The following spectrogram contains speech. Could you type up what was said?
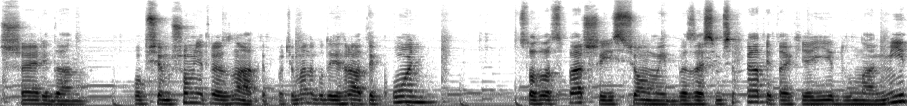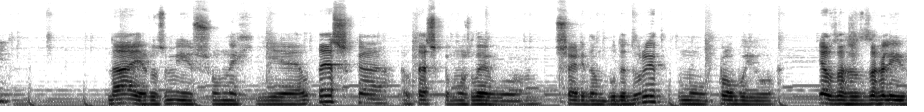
Шерідан. В общем, що мені треба знати? Проти мене буде грати конь 121 і 7 БЗ-75, так я їду на мід. Да, я розумію, що в них є ЛТшка. ЛТшка, можливо, Шерідан буде дурити, тому пробую. Я взагалі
